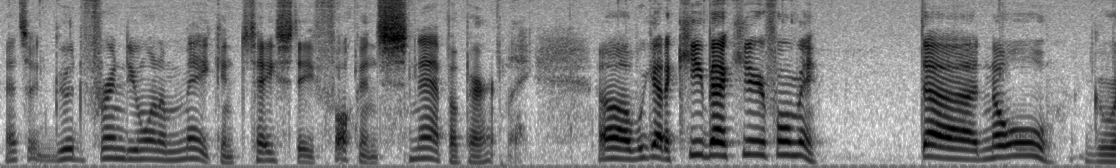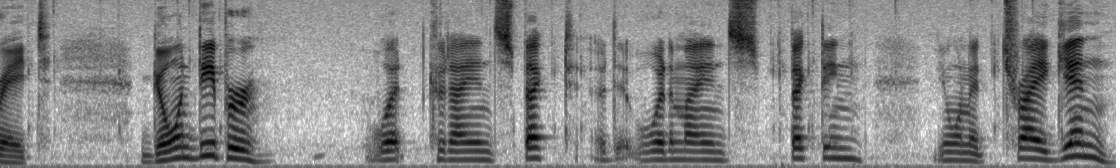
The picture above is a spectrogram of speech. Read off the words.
That's a good friend you want to make and taste a fucking snap, apparently. Uh, we got a key back here for me. Uh, no. Great. Going deeper. What could I inspect? Uh, what am I inspecting? You want to try again?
